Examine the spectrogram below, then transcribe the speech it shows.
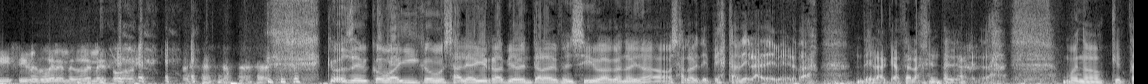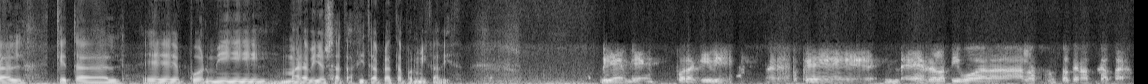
Sí, sí, le duele, le duele todo. ¿Cómo, ahí, cómo sale ahí rápidamente a la defensiva cuando vamos a hablar de pesca de la de verdad, de la que hace la gente de verdad. Bueno, ¿qué tal, qué tal eh, por mi maravillosa tacita de plata, por mi Cádiz? Bien, bien, por aquí bien. Que es relativo al asunto que nos trata,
